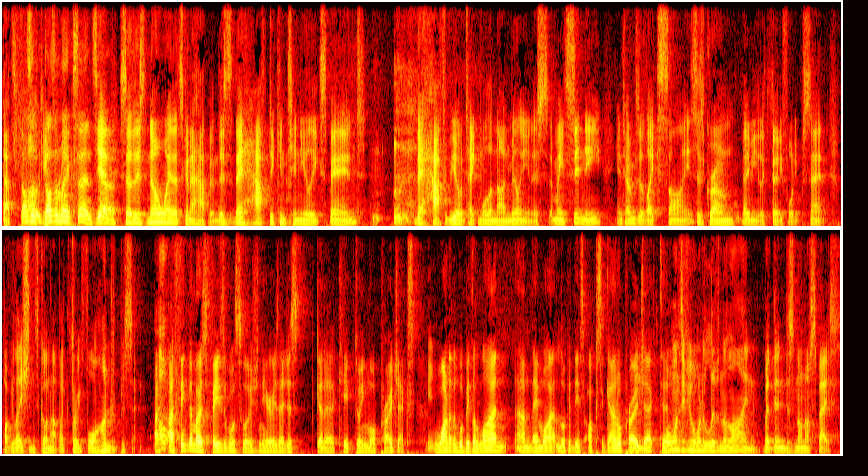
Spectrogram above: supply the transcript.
that's Doesn't- doesn't wrong. make sense, yeah. So there's no way that's going to happen. There's, they have to continually expand. they have to be able to take more than 9 million. It's, I mean, Sydney, in terms of like size, has grown maybe like 30, 40%. Population's gone up like 3, 400%. I, Oh. Think the most feasible solution here is they're just going to keep doing more projects. One of them will be the line. Um, they might look at this octagonal project. Well, And once if you want to live in the line, but then there's not enough space.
